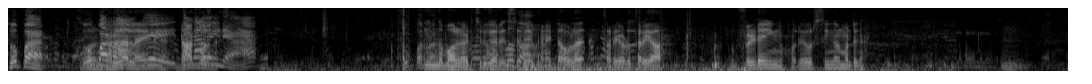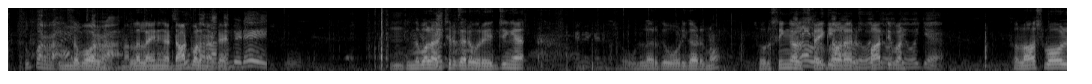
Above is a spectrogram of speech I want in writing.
Super. Super. Dot ball. Super இந்த பால் அடிச்சிருக்காரு. சரியா கனெக்ட் ஆகல. தரையோட தரையா. குட் ஃபீல்டிங் ஒரே ஒரு சிங்கிள் மட்டுங்க. சூப்பர்ரா இந்த பால் நல்ல லைனுங்க டாட் பாலுங்க இந்த பால் அடிச்சிருக்காரு ஒரு எட்ஜிங்க உள்ள இருக்கு ஓடி தான் எடுக்கணும். ஸோ ஒரு சிங்கிள் ஸ்ட்ரைக்ல வராரு. Parthiban. Okay so last ball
